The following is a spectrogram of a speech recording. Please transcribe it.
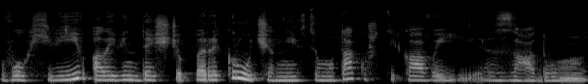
Волхвів, але він дещо перекручений. В цьому також цікавий задум.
